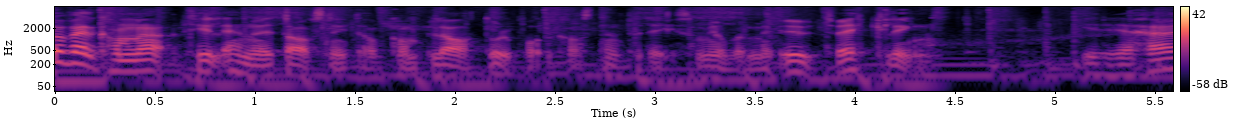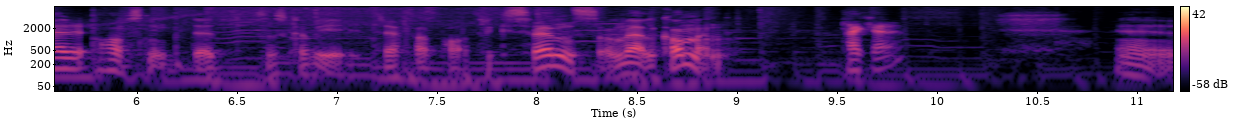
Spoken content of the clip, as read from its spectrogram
och välkomna till ännu ett avsnitt av Kompilator, podcasten för dig som jobbar med utveckling. I det här avsnittet så ska vi träffa Patrik Svensson. Välkommen! Tackar! Eh,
